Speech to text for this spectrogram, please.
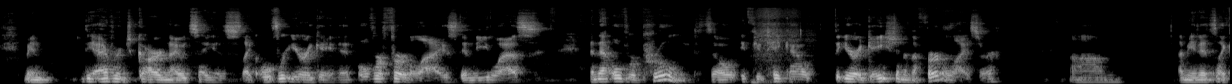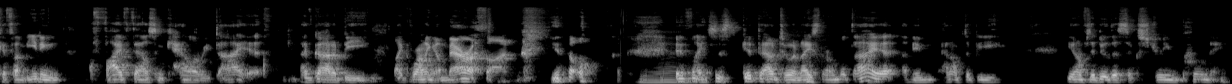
I mean, the average garden, I would say, is like over irrigated, over fertilized in the US, and then over pruned. So if you take out the irrigation and the fertilizer, um, I mean, it's like if I'm eating a 5,000 calorie diet, I've got to be like running a marathon, you know? Yeah. If I just get down to a nice normal diet, I mean, I don't have to be, you don't have to do this extreme pruning.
